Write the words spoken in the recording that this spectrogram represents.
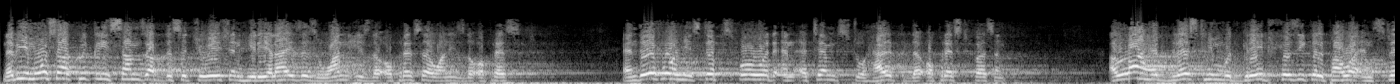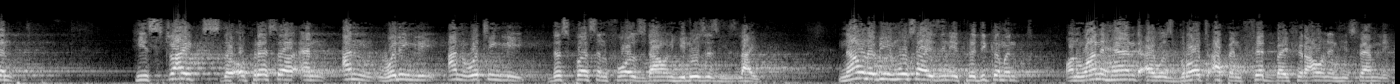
Nabi Musa quickly sums up the situation. He realizes one is the oppressor, one is the oppressed. And therefore he steps forward and attempts to help the oppressed person. Allah had blessed him with great physical power and strength. He strikes the oppressor and unwillingly, unwittingly, this person falls down, he loses his life. Now Nabi Musa is in a predicament. On one hand, I was brought up and fed by Fir'aun and his family.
